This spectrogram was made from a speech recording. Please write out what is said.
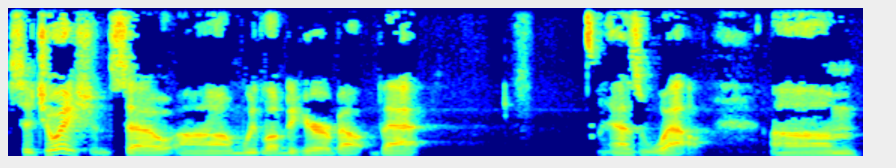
situation. So um, we'd love to hear about that as well. Um,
